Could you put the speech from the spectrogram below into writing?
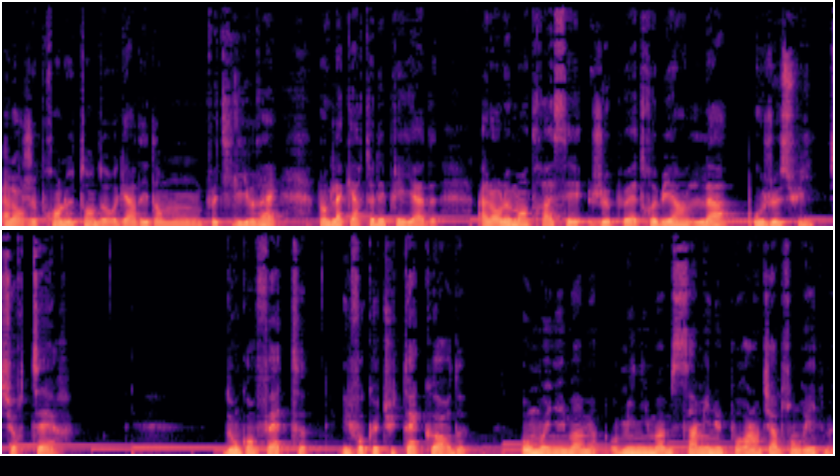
Alors je prends le temps de regarder dans mon petit livret. Donc la carte des Pléiades. Alors le mantra c'est je peux être bien là où je suis sur Terre. Donc en fait, il faut que tu t'accordes au minimum, au minimum 5 minutes pour ralentir son rythme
